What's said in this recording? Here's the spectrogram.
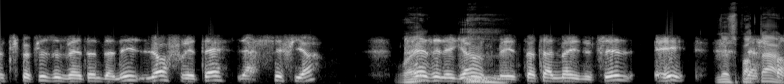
un petit peu plus d'une vingtaine d'années, l'offre était la Cephia Ouais. très élégante, mais totalement inutile, et Le sportage.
